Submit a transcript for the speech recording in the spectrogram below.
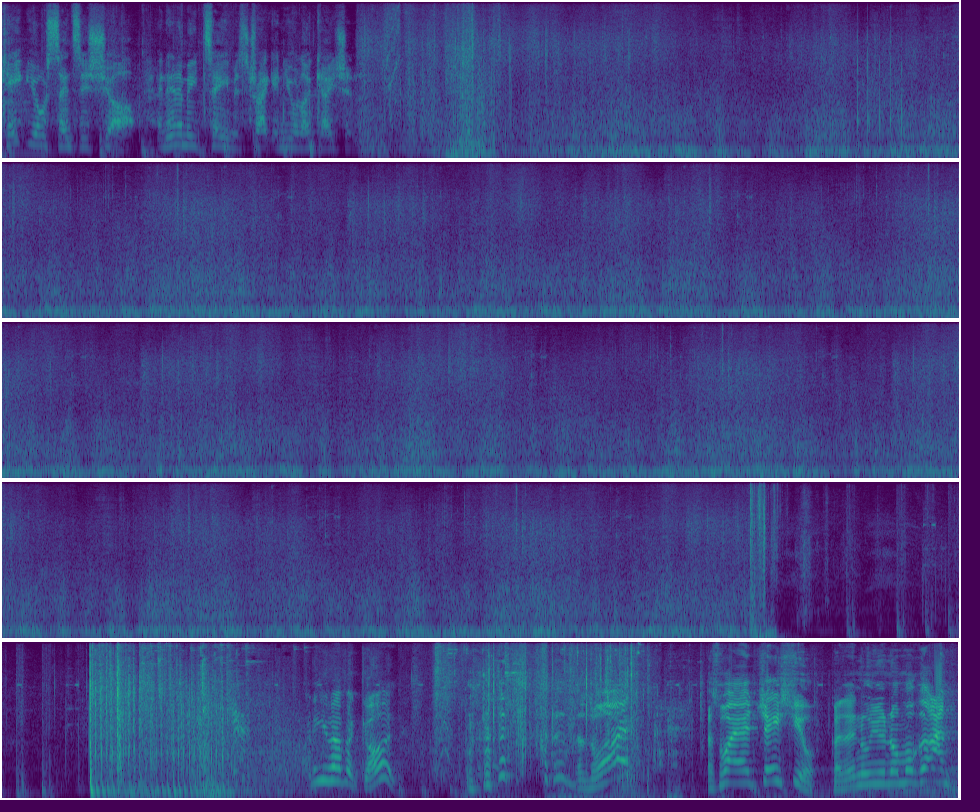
Keep your senses sharp. An enemy team is tracking your location. Why do you have a gun? That's why. That's why I chased you, because I knew you no more gun.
